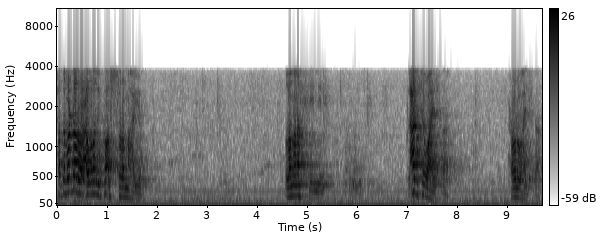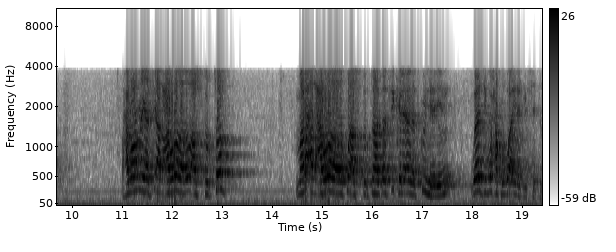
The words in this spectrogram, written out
Haddaba dharuu cawradii ku asturo ma hayo. Lamana siinin lacagse waa haystaa xooluu haystaa waxaa la odhanayaa si aad cawradaada u asturto mare aad cawradaada ku asturto haddaad si kale aanad ku helin waajib waxa kugu ah inaad iibsato.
